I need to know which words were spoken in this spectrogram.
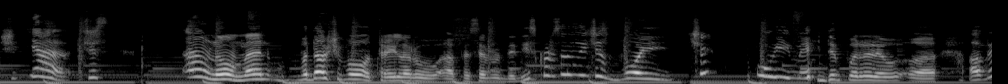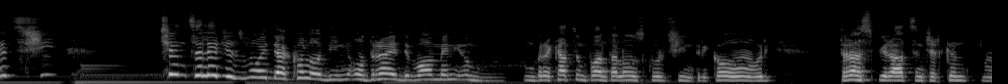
Și, yeah, just I don't know, man. Vă dau și vouă trailerul uh, pe serverul de Discord să ziceți voi ce ui mei de părere uh, aveți și ce înțelegeți voi de acolo din o draie de oameni îmbrăcați în pantaloni scurt și în tricouri, transpirați încercând uh,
